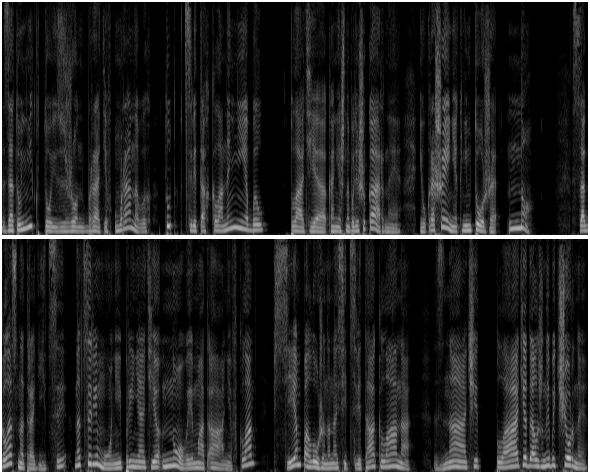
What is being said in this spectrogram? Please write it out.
Зато никто из жен братьев Умрановых тут в цветах клана не был. Платья, конечно, были шикарные, и украшения к ним тоже, но... Согласно традиции, на церемонии принятия новой мат-Аани в клан всем положено носить цвета клана. Значит, платья должны быть черные.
